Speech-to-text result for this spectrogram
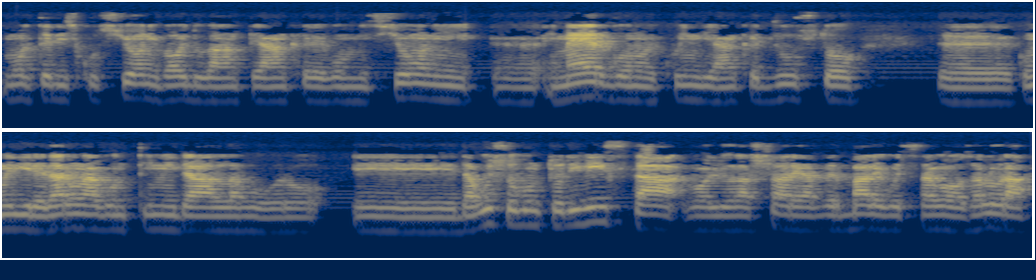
molte discussioni poi durante anche le commissioni eh, emergono e quindi è anche giusto eh, come dire, dare una continuità al lavoro. E da questo punto di vista voglio lasciare a verbale questa cosa. Allora,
